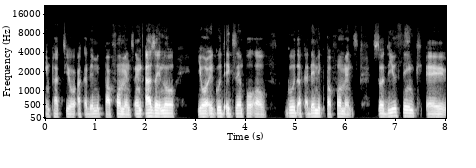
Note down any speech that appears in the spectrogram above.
impact your academic performance. And as I know, you're a good example of good academic performance. So, do you think uh,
